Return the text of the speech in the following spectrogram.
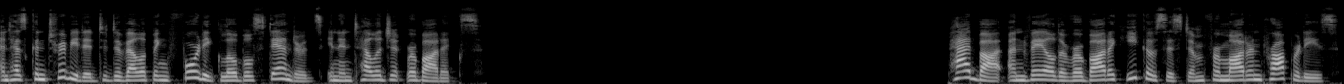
and has contributed to developing 40 global standards in intelligent robotics. Padbot unveiled a robotic ecosystem for modern properties,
